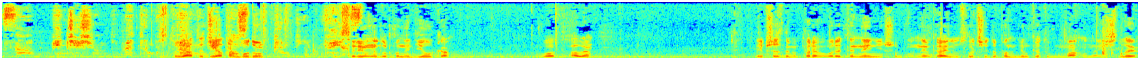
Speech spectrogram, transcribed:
Za 50 metrów. Стояти, то я там буду все рівно до понеділка. От, але ліпше з ними переговорити нині, щоб вони в крайньому случаї до понеділка ту бумагу знайшли.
